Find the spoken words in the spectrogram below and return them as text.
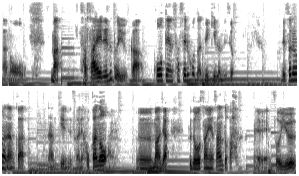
あの、まあ、支えれるというか、好転させることはできるんですよ。で、それはなんか、なんて言うんですかね、他の、うん、まあじゃあ、不動産屋さんとか、えー、そういう、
